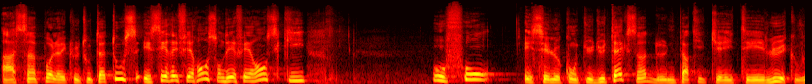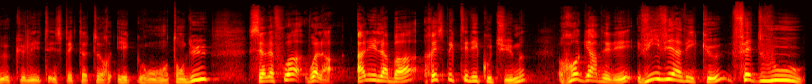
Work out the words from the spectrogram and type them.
à Saint Paul avec le tout à tous, et ces références sont des références qui, au fond, et c'est le contenu du texte, hein, d'une partie qui a été lue et que, que les spectateurs ont entendu, c'est à la fois, voilà, allez là-bas, respectez les coutumes, regardez-les, vivez avec eux, faites-vous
